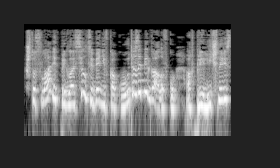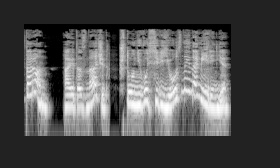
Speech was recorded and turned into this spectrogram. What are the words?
что Славик пригласил тебя не в какую-то забегаловку, а в приличный ресторан. А это значит, что у него серьезные намерения.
